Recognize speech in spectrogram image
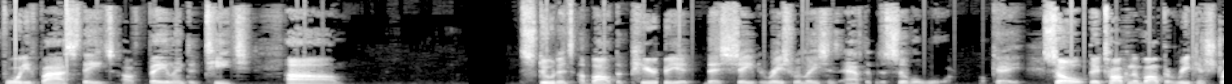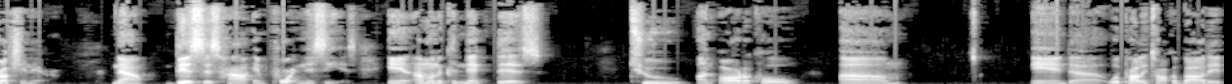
45 states are failing to teach uh, students about the period that shaped race relations after the Civil War. Okay. So they're talking about the Reconstruction era. Now, this is how important this is. And I'm going to connect this to an article um, and uh, we'll probably talk about it.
